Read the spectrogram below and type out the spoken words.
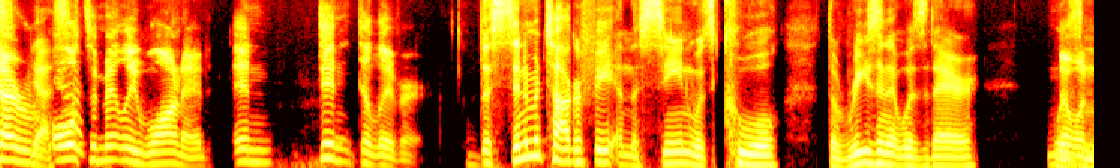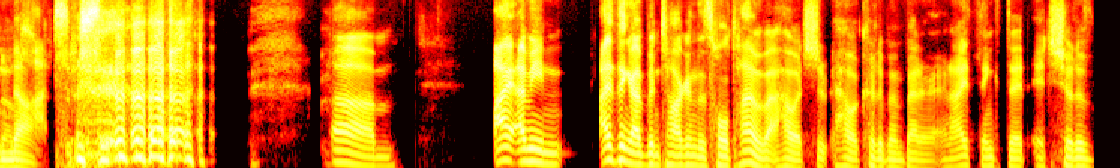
was, I yes. ultimately wanted and didn't deliver. the cinematography and the scene was cool. The reason it was there was No one knows. not. um, I I mean I think I've been talking this whole time about how it should how it could have been better, and I think that it should have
